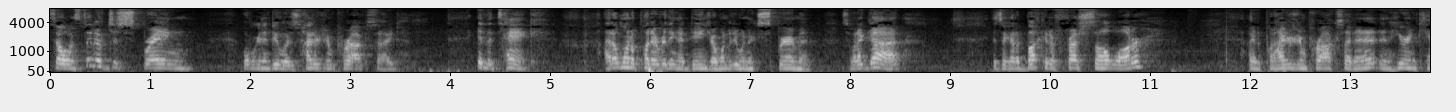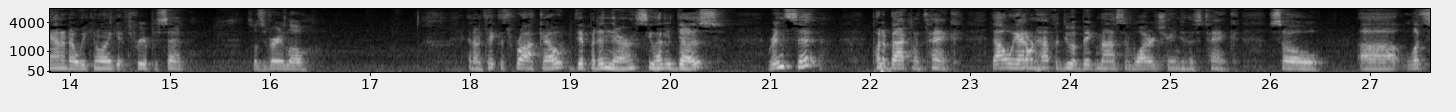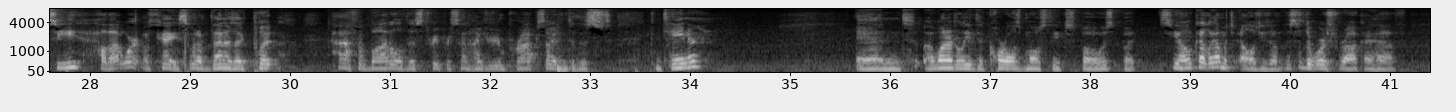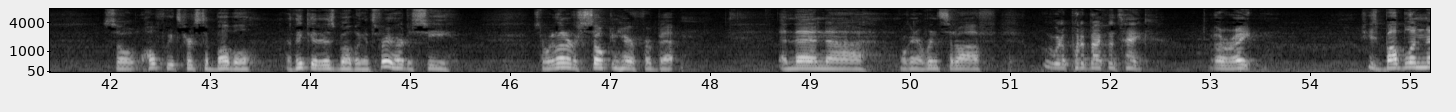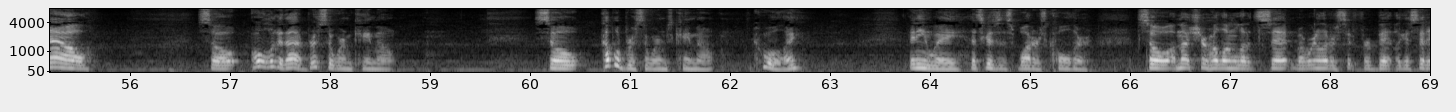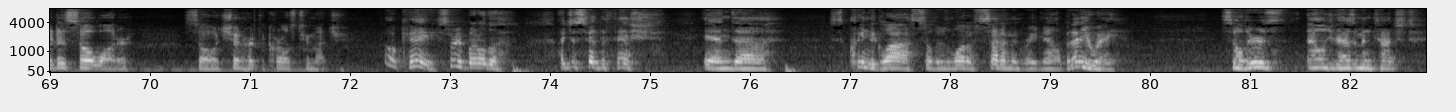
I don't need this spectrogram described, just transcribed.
So instead of just spraying, what we're gonna do is hydrogen peroxide in the tank. I don't wanna put everything in danger. I wanna do an experiment. So what I got is I got a bucket of fresh salt water. I'm gonna put hydrogen peroxide in it. And here in Canada, we can only get 3%. So it's very low. And I'm gonna take this rock out, dip it in there, see what it does, rinse it, put it back in the tank. That way I don't have to do a big massive water change in this tank. So uh, let's see how that works. Okay, so what I've done is I've put half a bottle of this 3% hydrogen peroxide into this container. And I wanted to leave the corals mostly exposed, but see how, look how much algae is on. This is the worst rock I have. So hopefully it starts to bubble. I think it is bubbling. It's very hard to see. So we're gonna let her soak in here for a bit. And then uh, we're gonna rinse it off. We're gonna put it back in the tank. All right. She's bubbling now. So, oh, look at that. Bristleworm came out. So, a couple bristleworms came out. Cool, eh? Anyway, that's because this water's colder. So, I'm not sure how long to let it sit, but we're going to let her sit for a bit. Like I said, it is salt water, so it shouldn't hurt the corals too much. Okay, sorry about all the... I just fed the fish and uh, just cleaned the glass, so there's a lot of sediment right now. But anyway, so there's algae that hasn't been touched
